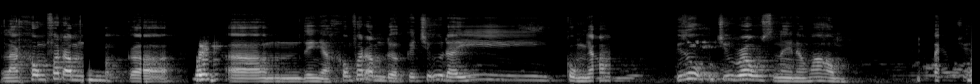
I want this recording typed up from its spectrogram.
là không phát âm Ừ. được ờ, ờ, gì nhỉ không phát âm được cái chữ đấy cùng nhau ví dụ chữ rose này là hoa hồng. Nếu mà em chuyển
